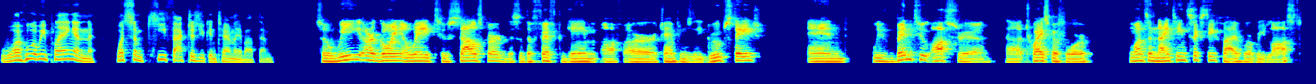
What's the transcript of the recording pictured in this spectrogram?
Who are we playing and what's some key factors you can tell me about them? So we are going away to Salzburg. This is the fifth game of our Champions League group stage, and we've been to Austria uh, twice before. Once in 1965 where we lost,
